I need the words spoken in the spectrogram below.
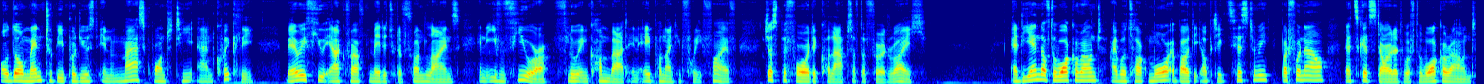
Although meant to be produced in mass quantity and quickly, very few aircraft made it to the front lines and even fewer flew in combat in April 1945, just before the collapse of the Third Reich. At the end of the walkaround, I will talk more about the object's history, but for now, let's get started with the walkaround.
